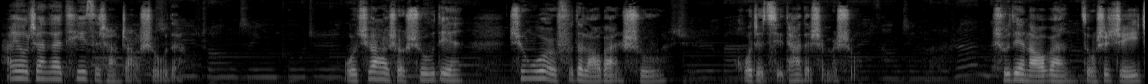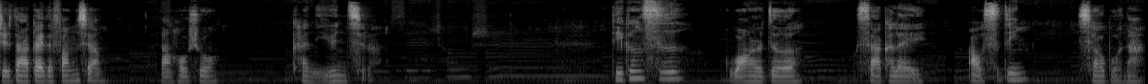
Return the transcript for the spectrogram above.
还有站在梯子上找书的。我去二手书店寻沃尔夫的老板书，或者其他的什么书。书店老板总是指一指大概的方向，然后说：“看你运气了。”狄更斯、王尔德、萨克雷、奥斯丁、肖伯纳，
